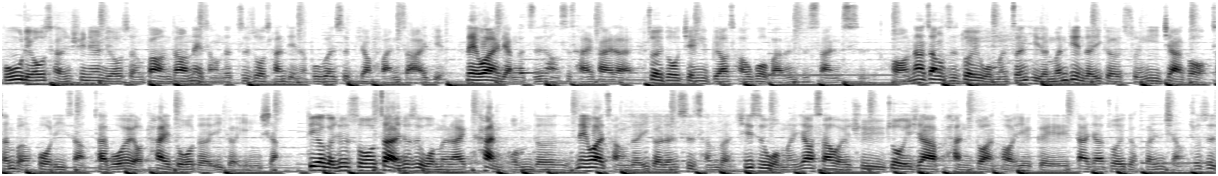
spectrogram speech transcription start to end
服务流程、训练流程，包含到内场的制作餐点的部分是比较繁杂一点，内外两个职场是拆开来，最多建议不要超过百分之三十。好，那这样子对于我们整体的门店的一个损益架构、成本获利上，才不会有太多的一个影响。第二个就是说，再就是我们来看我们的内外场的一个人事成本，其实我们要稍微去做一下判断哈，也给大家做一个分享，就是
